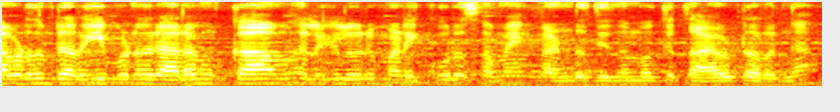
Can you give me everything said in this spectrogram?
അവിടെ നിന്ന് ഇറങ്ങിപ്പോണ ഒരു അരമുക്കാൽ അല്ലെങ്കിൽ ഒരു മണിക്കൂർ സമയം കണ്ടെത്തി നമുക്ക് താഴോട്ട് ഇറങ്ങാം.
